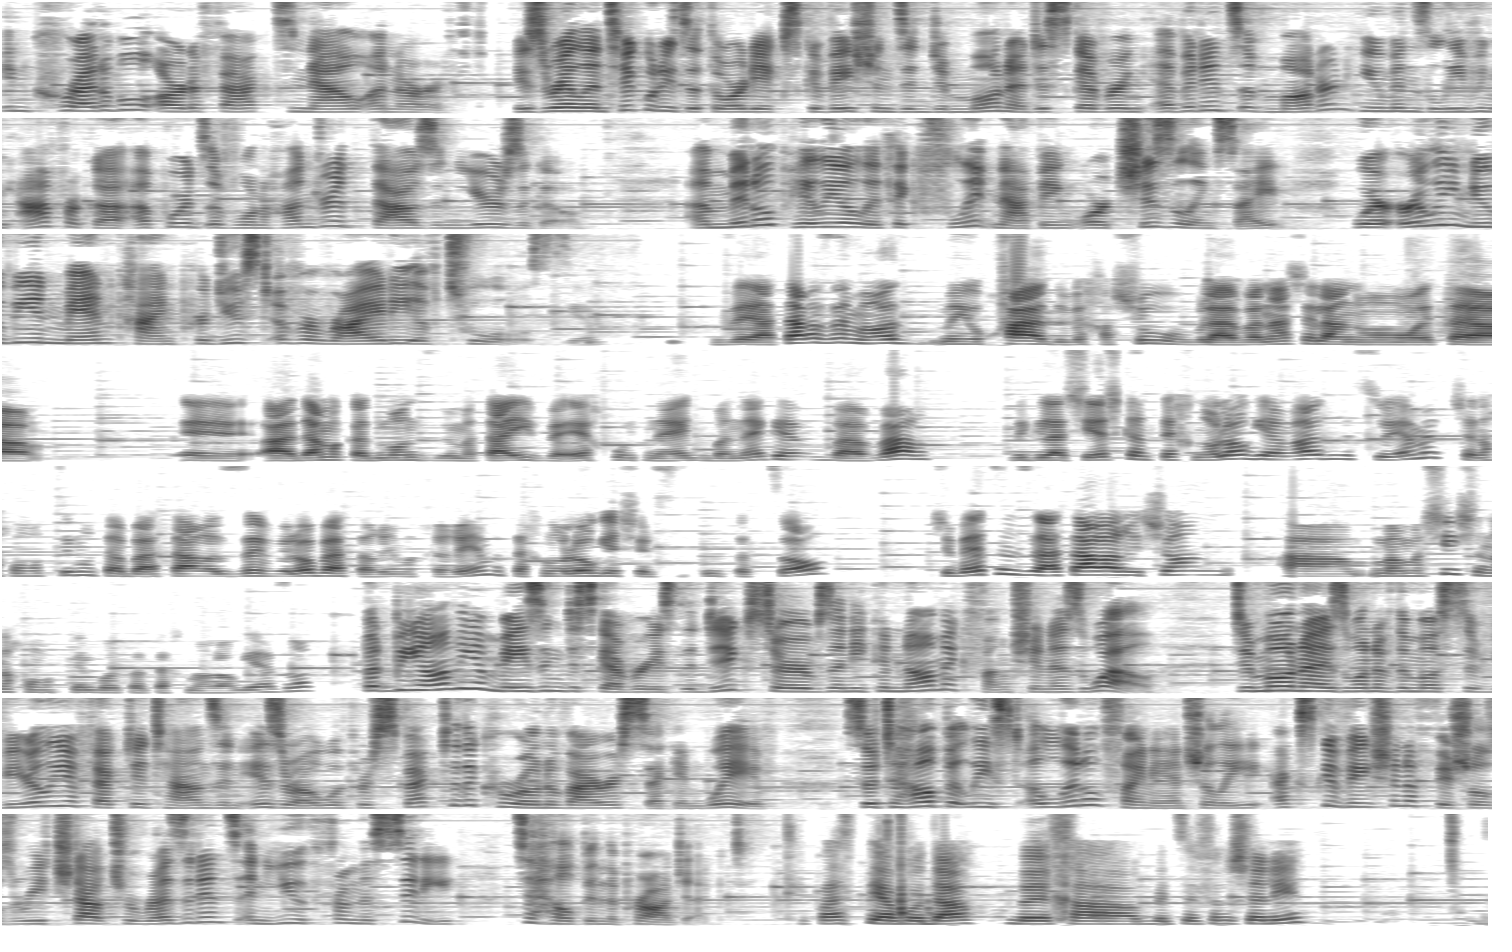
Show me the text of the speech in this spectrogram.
Incredible artifacts now unearthed. Israel Antiquities Authority excavations in Dimona discovering evidence of modern humans leaving Africa upwards of 100,000 years ago a Middle Paleolithic flint knapping or chiseling site where early Nubian mankind produced a variety of tools. והאתר הזה מאוד מיוחד וחשוב להבנה שלנו את האדם הקדמון ומתי ואיך הוא התנהג בנגב בעבר, בגלל שיש כאן טכנולוגיה מאוד מסוימת שאנחנו מוצאים אותה באתר הזה ולא באתרים אחרים, הטכנולוגיה של סיפוט הצור, שבעצם זה האתר הראשון הממשי שאנחנו מוצאים בו את הטכנולוגיה הזאת. But beyond the amazing discoveries, the dig serves an economic function as well. Dimona is one of the most severely affected towns in Israel with respect to the coronavirus second wave. So, to help at least a little financially, excavation officials reached out to residents and youth from the city to help in the project. חיפשתי עבודה דרך הבית ספר שלי,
